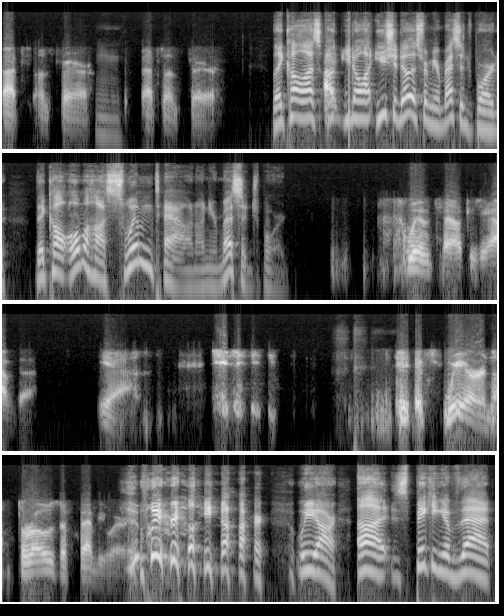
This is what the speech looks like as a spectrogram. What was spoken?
That's unfair. Mm. That's unfair. They call us. uh, you know what? You should know this from your message board. They call Omaha Swim Town on your message board. Swim town because you have the, yeah. it's we are in the throes of February. We really are. We are. Uh, speaking of that,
